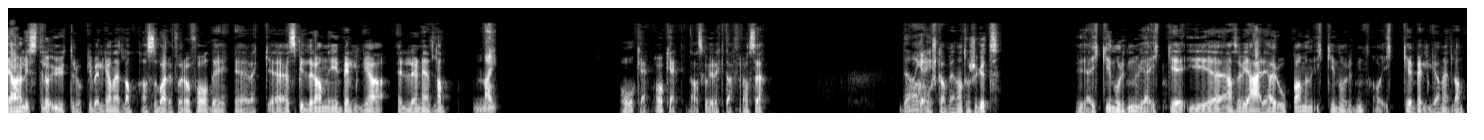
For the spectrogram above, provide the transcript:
Jeg har lyst til å utelukke Belgia og Nederland, altså bare for å få de eh, vekk. Spiller han i Belgia eller Nederland? Nei. Ok, ok, da skal vi vekk derfra også, ja. Den er grei. Hvor skal vi hen Torsegutt? Vi er ikke i Norden, vi er ikke i eh, Altså, vi er i Europa, men ikke i Norden. Og ikke Belgia, Nederland.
